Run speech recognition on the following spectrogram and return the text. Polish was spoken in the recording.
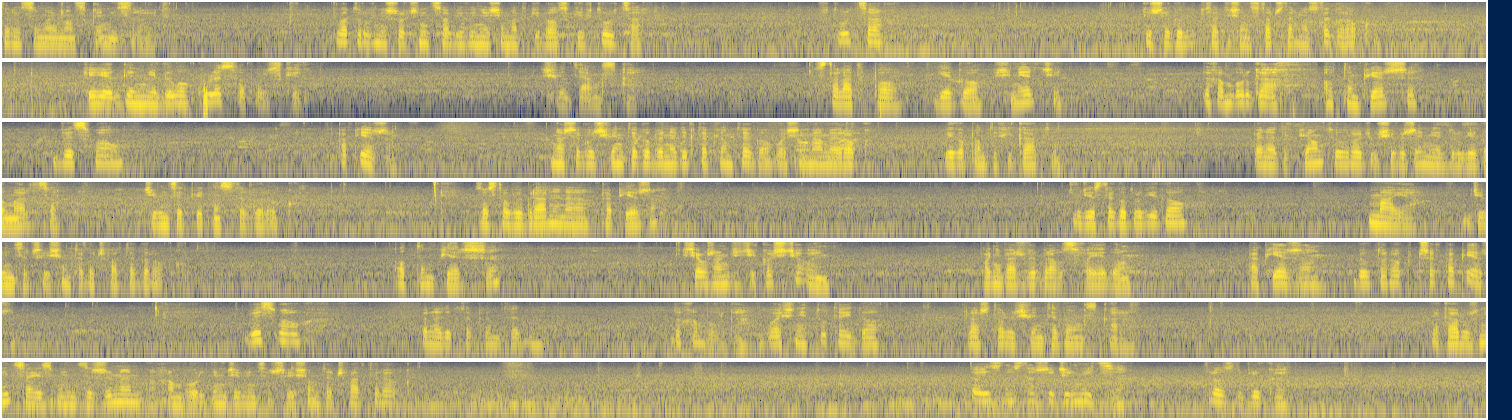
Teresy Neumann z Kenisreuth. Była to również rocznica objawienia się Matki Boskiej w Tulcach. W Tulcach 1 lipca 1114 roku, kiedy nie było Królestwa Polskiego. Święty Angskar. 100 lat po jego śmierci do Hamburga Otton I wysłał papieża naszego świętego Benedykta V. Właśnie mamy rok jego pontyfikatu. Benedykt V urodził się w Rzymie 2 marca 915 roku. Został wybrany na papieża 22 maja 964 roku. Otton I chciał rządzić kościołem, ponieważ wybrał swojego papieża. Był to rok trzech papieży. Wysłał Benedykta V do Hamburga, właśnie tutaj do klasztoru świętego Angskara. Jaka różnica jest między Rzymem a Hamburgiem 964 rok? To jest najstarsza dzielnica Trostbrücke.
